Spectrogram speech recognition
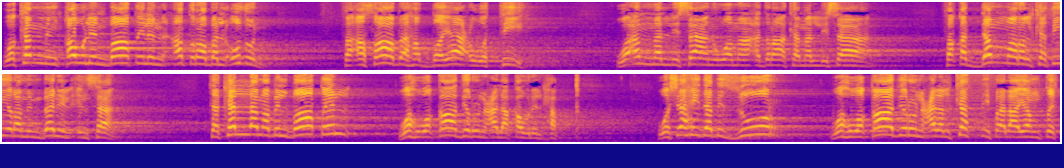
وكم من قول باطل أطرب الأذن فأصابها الضياع والتيه. وأما اللسان وما أدراك ما اللسان فقد دمر الكثير من بني الإنسان. تكلم بالباطل وهو قادر على قول الحق. وشهد بالزور وهو قادر على الكف فلا ينطق.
